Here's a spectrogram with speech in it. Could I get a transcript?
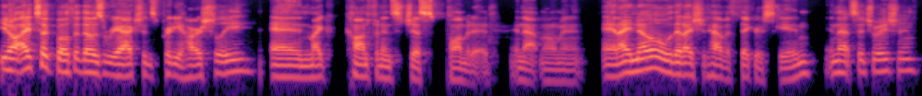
you know, I took both of those reactions pretty harshly, and my confidence just plummeted in that moment. And I know that I should have a thicker skin in that situation.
